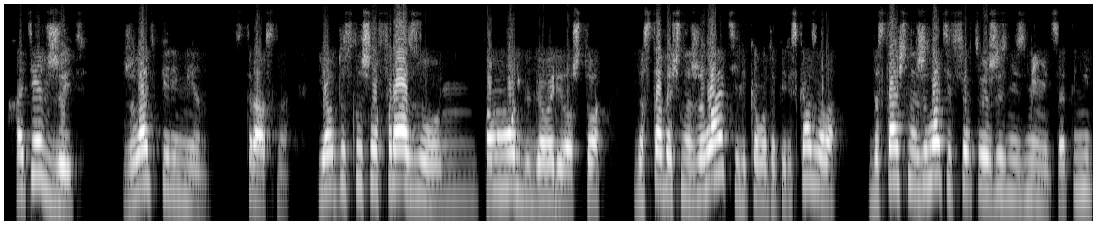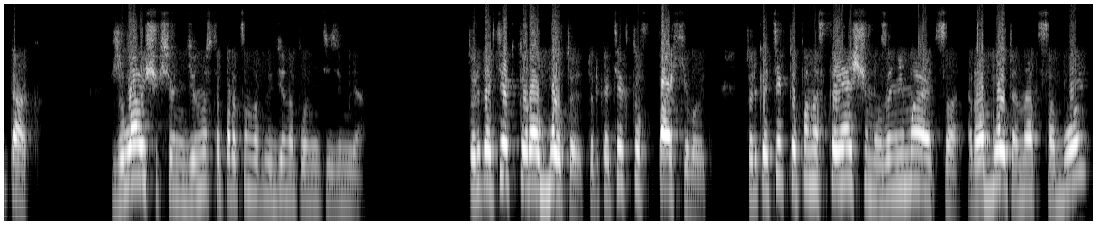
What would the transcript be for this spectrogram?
хотеть жить, желать перемен страстно. Я вот услышал фразу, по-моему, Ольга говорила, что достаточно желать, или кого-то пересказывала, достаточно желать, и все в твоей жизни изменится. Это не так. Желающих сегодня 90% людей на планете Земля. Только те, кто работают, только те, кто впахивают, только те, кто по-настоящему занимается работой над собой.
